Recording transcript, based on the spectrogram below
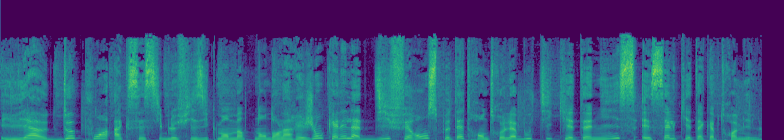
il y a deux points accessibles physiquement maintenant dans la région. Quelle est la différence peut-être entre la boutique qui est à Nice et celle qui est à Cap 3000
